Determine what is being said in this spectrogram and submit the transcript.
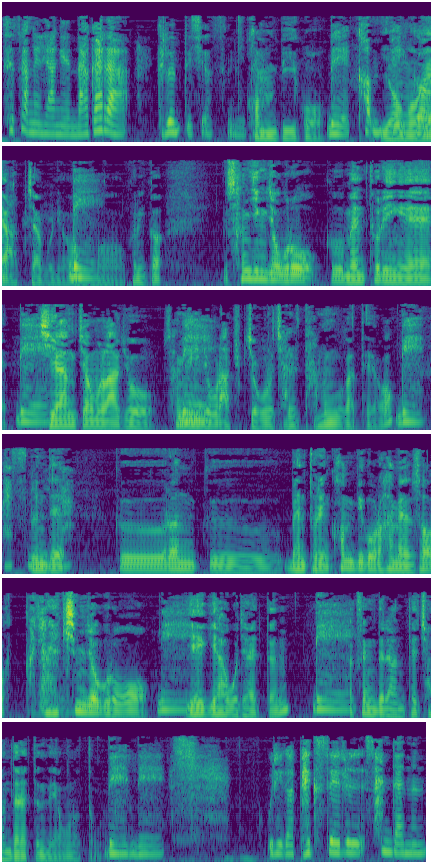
세상을 향해 나가라 그런 뜻이었습니다. 컴비고. 네, 컴비고. 영어의 앞자군요. 네. 어, 그러니까 상징적으로 그 멘토링의 네. 지향점을 아주 상징적으로 네. 압축적으로 잘 담은 것 같아요. 네, 맞습니다. 그런데 그런 그 멘토링 컴비고를 하면서 가장 핵심적으로 네. 얘기하고자 했던 네. 학생들한테 전달했던 내용은 어떤 건가요? 네, 네. 우리가 100세를 산다는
